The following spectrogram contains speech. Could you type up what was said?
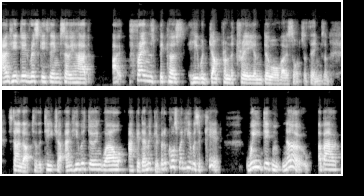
and he did risky things. So he had I, friends because he would jump from the tree and do all those sorts of things and stand up to the teacher. And he was doing well academically. But of course, when he was a kid, we didn't know about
